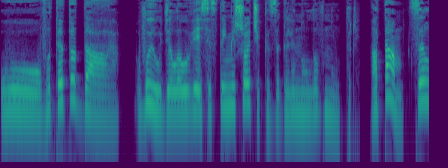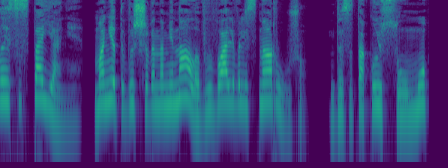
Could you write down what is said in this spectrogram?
«О, вот это да!» Выудила увесистый мешочек и заглянула внутрь. А там целое состояние. Монеты высшего номинала вываливались наружу. Да за такую сумму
